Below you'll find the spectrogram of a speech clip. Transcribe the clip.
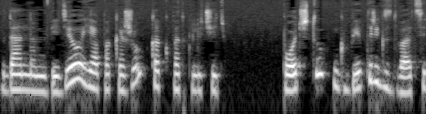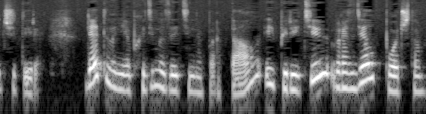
В данном видео я покажу, как подключить почту к Bittrex24. Для этого необходимо зайти на портал и перейти в раздел «Почта».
